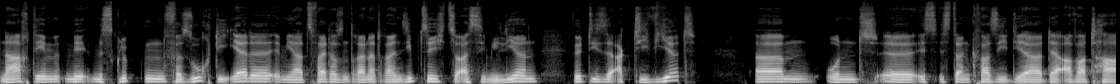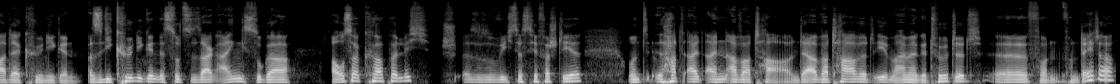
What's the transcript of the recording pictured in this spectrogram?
nach dem missglückten Versuch, die Erde im Jahr 2373 zu assimilieren, wird diese aktiviert ähm, und äh, ist, ist dann quasi der, der Avatar der Königin. Also die Königin ist sozusagen eigentlich sogar außerkörperlich, also so wie ich das hier verstehe, und hat halt einen Avatar. Und der Avatar wird eben einmal getötet äh, von, von Data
